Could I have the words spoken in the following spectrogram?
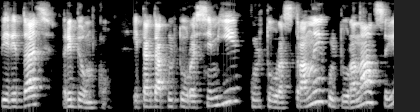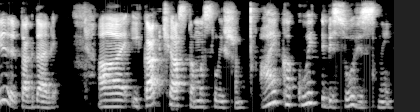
передать ребенку. И тогда культура семьи, культура страны, культура нации и так далее. А, и как часто мы слышим, ай, какой ты бессовестный.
